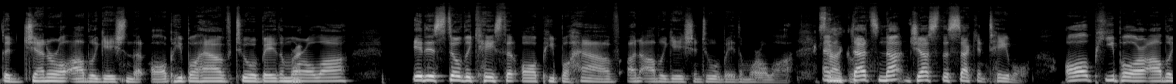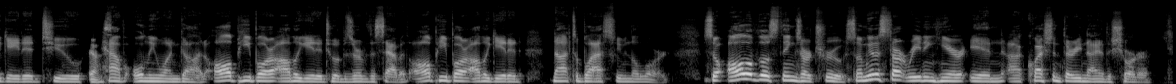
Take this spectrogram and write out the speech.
the general obligation that all people have to obey the Right. moral law. It is still the case that all people have an obligation to obey the moral law. And that's not just the second table. All people are obligated to Yes. have only one God. All people are obligated to observe the Sabbath. All people are obligated not to blaspheme the Lord. So all of those things are true. So I'm going to start reading here in uh, question 39 of the shorter. It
